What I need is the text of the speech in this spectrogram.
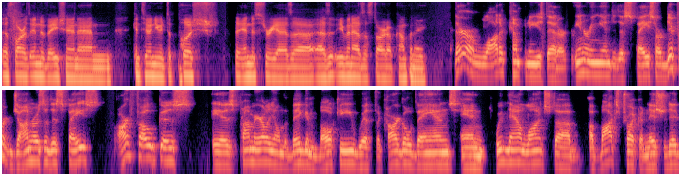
as far as innovation and continuing to push the industry as a as even as a startup company? There are a lot of companies that are entering into this space or different genres of this space. Our focus is primarily on the big and bulky with the cargo vans. And we've now launched a, a box truck initiative.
